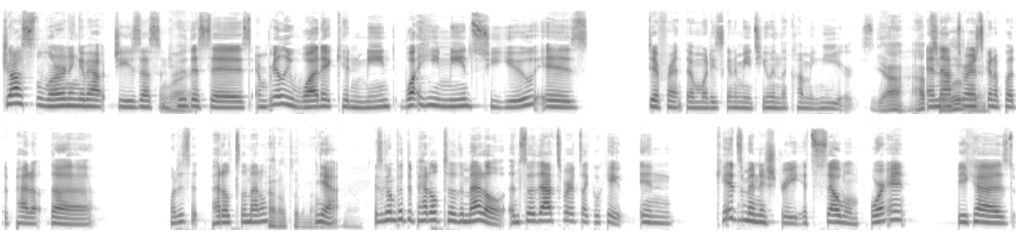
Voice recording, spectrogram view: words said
just learning about Jesus and who this is and really what it can mean. What he means to you is different than what he's going to mean to you in the coming years. Yeah. Absolutely. And that's where it's going to put the pedal, the, what is it? Pedal to the metal? pedal to the metal. Yeah. It's going to put the pedal to the metal. And so that's where it's like, okay, in kids' ministry, it's so important because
